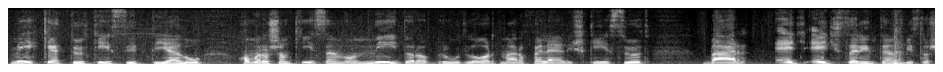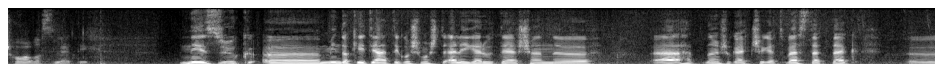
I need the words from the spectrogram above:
még kettőt készít Tielo, hamarosan készen van négy darab Broodlord, már a fele el is készült, bár egy, egy szerintem biztos halva születik. Nézzük, ö, mind a két játékos most elég erőteljesen, ö, hát nagyon sok egységet vesztettek. Ö,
